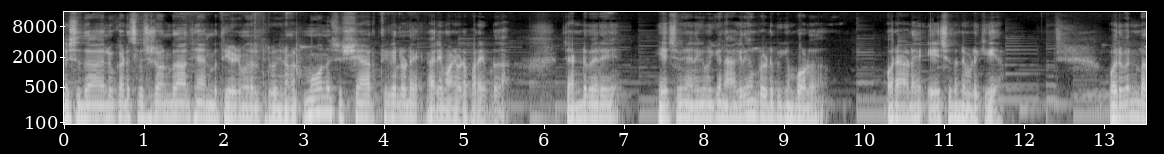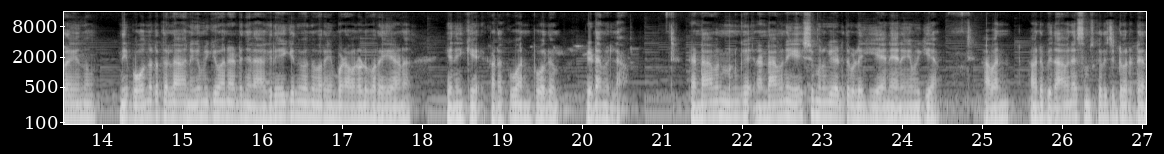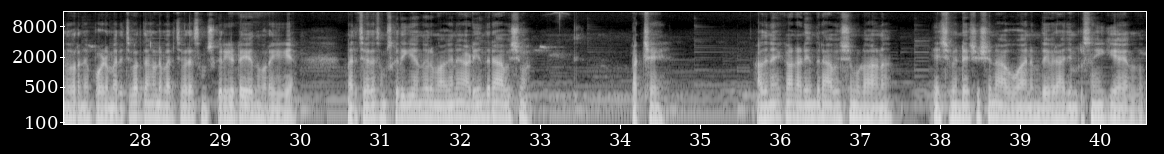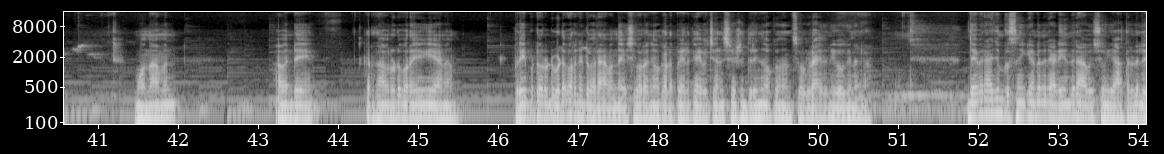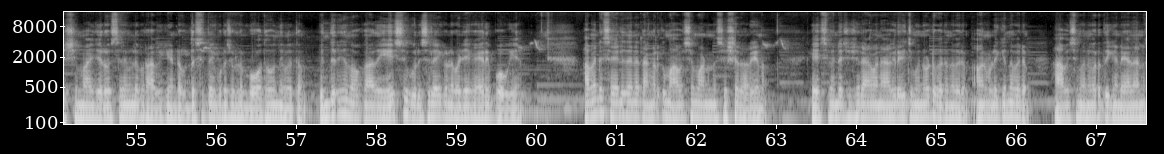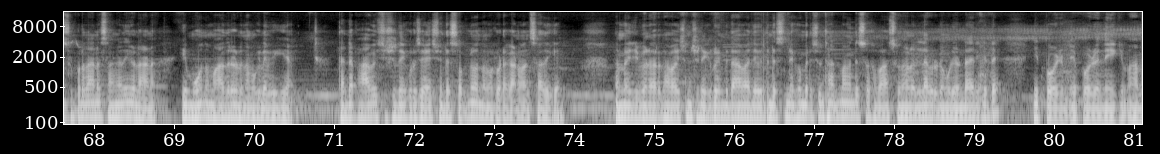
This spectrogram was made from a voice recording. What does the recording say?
വിശുദ്ധ ലുക്കാട് സുവിശേഷം ഒൻപതാം അധ്യായം അൻപത്തിയേഴ് മുതൽ തിരുവചനങ്ങൾ. മൂന്ന് ശിഷ്യാർത്ഥികളുടെ കാര്യമാണ് ഇവിടെ പറയപ്പെടുക. രണ്ടുപേരെ യേശുവിനെ അനുഗമിക്കാൻ ആഗ്രഹം പ്രകടിപ്പിക്കുമ്പോൾ ഒരാളെ യേശു തന്നെ വിളിക്കുകയാണ്. ഒരുവൻ പറയുന്നു നീ പോകുന്നിടത്തല്ല അനുഗമിക്കുവാനായിട്ട് ഞാൻ ആഗ്രഹിക്കുന്നു എന്ന് പറയുമ്പോൾ അവനോട് പറയുകയാണ് എനിക്ക് കടക്കുവാൻ പോലും ഇടമില്ല. രണ്ടാമൻ മുൻകൈ രണ്ടാമനെ യേശു മുൻകൈ എടുത്ത് വിളിക്കുക എന്നെ അനുഗമിക്കുക. അവൻ അവന്റെ പിതാവിനെ സംസ്കരിച്ചിട്ട് വരട്ടെ എന്ന് പറഞ്ഞപ്പോൾ മരിച്ചവർ തങ്ങളുടെ മരിച്ചവരെ സംസ്കരിക്കട്ടെ എന്ന് പറയുകയാണ് മരിച്ചവരെ സംസ്കരിക്കുക എന്നൊരു മകന് അടിയന്തര ആവശ്യമാണ് പക്ഷേ അതിനേക്കാൾ അടിയന്തര ആവശ്യമുള്ളതാണ് യേശുവിന്റെ ശിഷ്യനാകുവാനും ദൈവരാജ്യം പ്രസംഗിക്കുക എന്നതും. മൂന്നാമൻ അവന്റെ കർത്താവിനോട് പറയുകയാണ് പ്രിയപ്പെട്ടവരോട് ഇവിടെ പറഞ്ഞിട്ട് വരാമെന്ന്. യേശു പറഞ്ഞു കലപ്പയിൽ കൈവച്ചതിന് ശേഷം തിരിഞ്ഞു നോക്കുന്നവൻ സ്വർഗരായതിന് യോഗ്യനല്ല. ദൈവരാജ്യം പ്രസംഗിക്കേണ്ടതിന്റെ അടിയന്തര ആവശ്യവും യാത്രയുടെ ലക്ഷ്യമായി ജെറൂസലേമിൽ പ്രാപിക്കേണ്ട ഉദ്ദേശത്തെക്കുറിച്ചുള്ള ബോധവും നിമിത്തം പിന്തിരിഞ്ഞു നോക്കാതെ യേശു കുരിശിലേക്കുള്ള വഴിയെ കയറിപ്പോവുകയാണ്. അവന്റെ ശൈലി തന്നെ തങ്ങൾക്കും ആവശ്യമാണെന്ന് ശിഷ്യർ അറിയണം. യേശുവിന്റെ ശിഷ്യരാകാൻ ആഗ്രഹിച്ച് മുന്നോട്ട് വരുന്നവരും അവൻ വിളിക്കുന്നവരും ആവശ്യം അനുവർത്തിക്കേണ്ട ഏതാനും സുപ്രധാന സംഗതികളാണ് ഈ മൂന്ന് മാതൃകകൾ നമുക്ക് ലഭിക്കുക. തന്റെ ഭാവി ശിഷ്യതയെക്കുറിച്ച് യേശുവിന്റെ സ്വപ്നവും നമുക്കിവിടെ കാണുവാൻ സാധിക്കും. നമ്മെ ജീവനവർദ്ധമായ ശംശനികളും പിതാവ് ദൈവത്തിന്റെ സ്നേഹവും പരിശുദ്ധാത്മാവിന്റെ സഹവാസങ്ങളും എല്ലാവരോടും കൂടി ഉണ്ടായിരിക്കട്ടെ. ഇപ്പോഴും എപ്പോഴും നീക്കും. ആമേ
